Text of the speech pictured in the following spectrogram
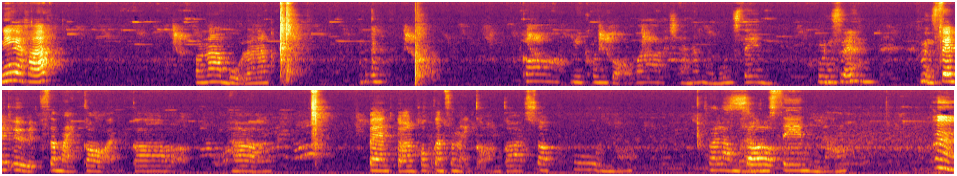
นี่ไงคะเขาหน้าบูดแล้วนะ ก็มีคนบอกว่าฉันน่ะเหมือนวุ้นเส้นมุนเส้นมุนเส้นอืดสมัยก่อนก็เอ่อแฟนตอนคบกันสมัยก่อนก็ชอบพูดเนาะว่าเราเหมือนวุ้นเส้นเนาะ อืม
